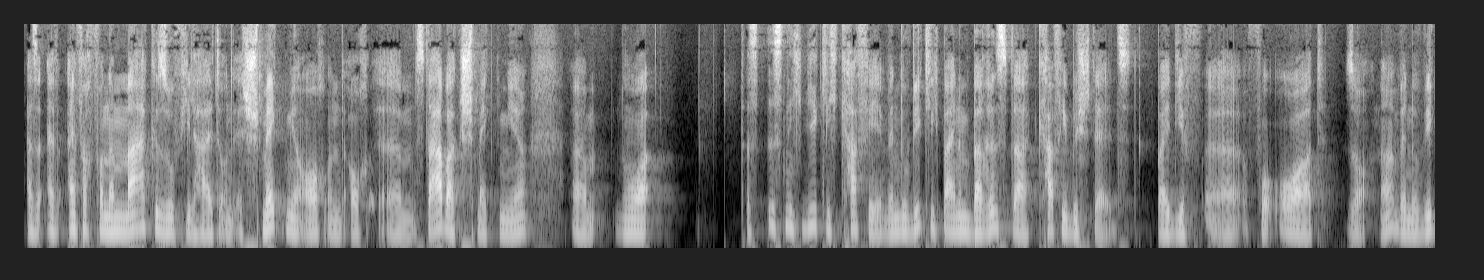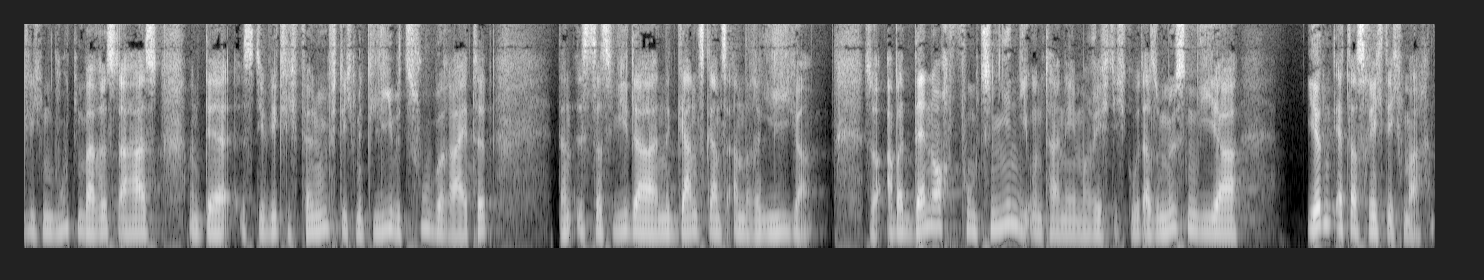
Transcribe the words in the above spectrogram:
also einfach von der Marke so viel halte und es schmeckt mir auch und auch ähm, Starbucks schmeckt mir. Ähm, nur das ist nicht wirklich Kaffee. Wenn du wirklich bei einem Barista Kaffee bestellst, bei dir äh, vor Ort, so, ne, wenn du wirklich einen guten Barista hast und der ist dir wirklich vernünftig mit Liebe zubereitet, dann ist das wieder eine ganz, ganz andere Liga. So, aber dennoch funktionieren die Unternehmen richtig gut. Also müssen die ja irgendetwas richtig machen.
